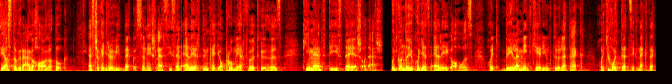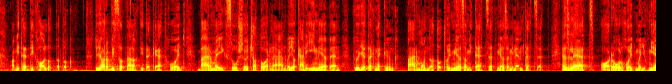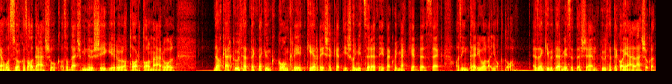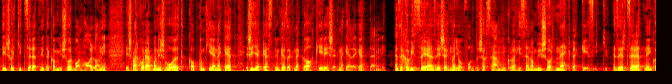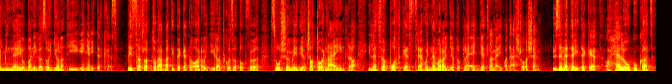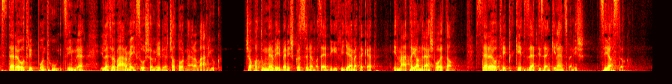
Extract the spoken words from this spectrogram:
Sziasztok, drága hallgatók! Ez csak egy rövid beköszönés lesz, hiszen elértünk egy apró mérföldkőhöz, kiment 10 teljes adás. Úgy gondoljuk, hogy ez elég ahhoz, hogy véleményt kérjünk tőletek, hogy hogy tetszik nektek, amit eddig hallottatok. Úgyhogy arra biztatnálak titeket, hogy bármelyik social csatornán, vagy akár e-mailben küldjetek nekünk pár mondatot, hogy mi az, ami tetszett, mi az, ami nem tetszett. Ez lehet arról, hogy mondjuk milyen hosszúak az adások, az adás minőségéről, a tartalmáról, de akár küldhettek nekünk konkrét kérdéseket is, hogy mit szeretnétek, hogy megkérdezzek az interjú alanyoktól. Ezen kívül természetesen küldhetek ajánlásokat is, hogy kit szeretnétek a műsorban hallani. És már korábban is volt, kaptunk ilyeneket, és igyekeztünk ezeknek a kéréseknek eleget tenni. Ezek a visszajelzések nagyon fontosak számunkra, hiszen a műsort nektek készítjük. Ezért szeretnénk, hogy minél jobban igazodjon a ti igényeitekhez. Biztatlak továbbá titeket arra, hogy iratkozzatok föl social média csatornáinkra, illetve a podcastre, hogy ne maradjatok le egyetlen egy adásról sem. Üzeneteiteket a hellokukat stereotrip.hu címre, illetve bármelyik social média csatornára várjuk. Csapatunk nevében is köszönöm az eddigi figyelmeteket, én Mátai András voltam, Stereotrip 2019-ben is. Sziasztok!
